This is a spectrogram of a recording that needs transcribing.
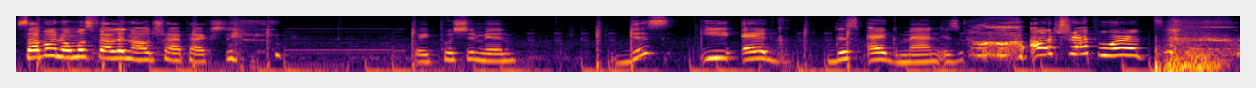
Someone almost fell in our trap actually. Wait, push him in. This e egg, this egg man is. our trap worked.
